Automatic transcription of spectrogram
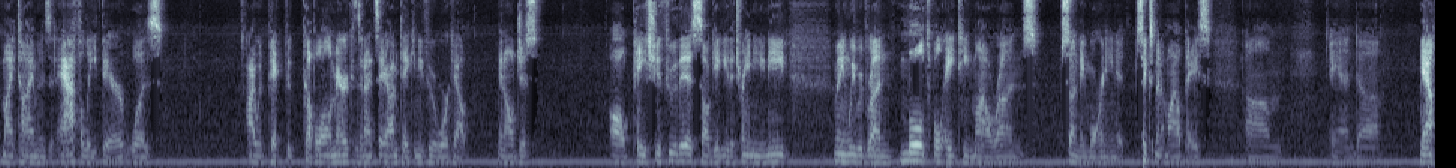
my time as an athlete there was I would pick the couple All Americans and I'd say, I'm taking you through a workout and I'll just, I'll pace you through this. I'll get you the training you need. I mean, we would run multiple 18 mile runs Sunday morning at six minute mile pace. Um, and uh, yeah,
